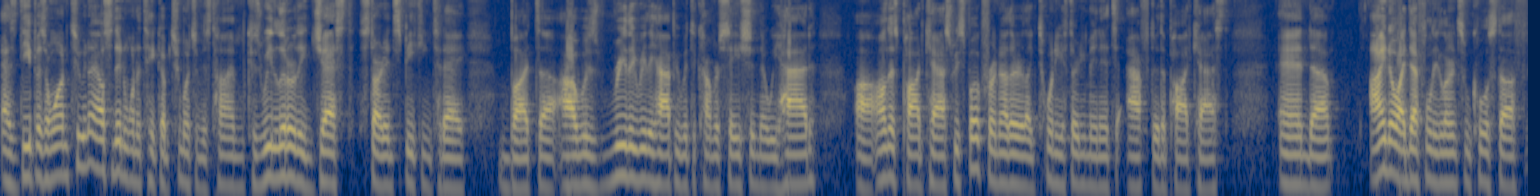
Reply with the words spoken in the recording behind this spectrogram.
as deep as I wanted to, and I also didn't want to take up too much of his time because we literally just started speaking today. But uh, I was really, really happy with the conversation that we had uh, on this podcast. We spoke for another like 20 or 30 minutes after the podcast, and uh, I know I definitely learned some cool stuff,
